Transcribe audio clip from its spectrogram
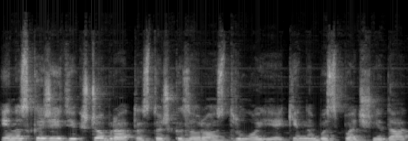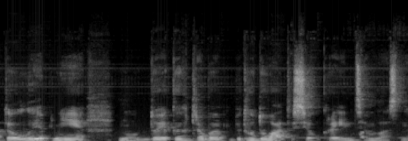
Інно, скажіть, якщо брати з точки зору астрології, які небезпечні дати у липні, ну, до яких треба підготуватися українцям, власне?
